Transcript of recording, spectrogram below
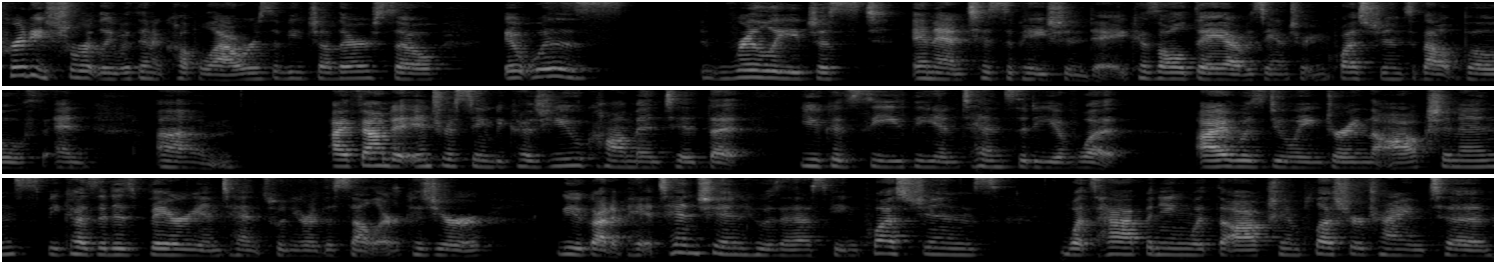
pretty shortly within a couple hours of each other. So it was really just an anticipation day because all day i was answering questions about both. And um, i found it interesting because you commented that you could see the intensity of what i was doing during the auction ends because it is very intense when you're the seller because you're you got to pay attention who's asking questions what's happening with the auction plus you're trying to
